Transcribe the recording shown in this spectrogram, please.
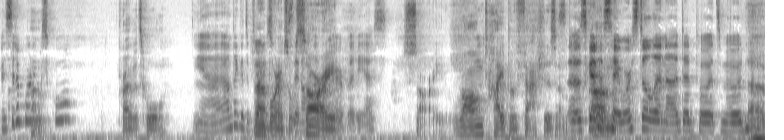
Is it a boarding school? private school Yeah, I don't think it's a not a boarding, boarding school. school, they don't live sorry. there, but yes. sorry wrong type of fascism I was gonna Um, say we're still in uh, Dead Poets mode. uh,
